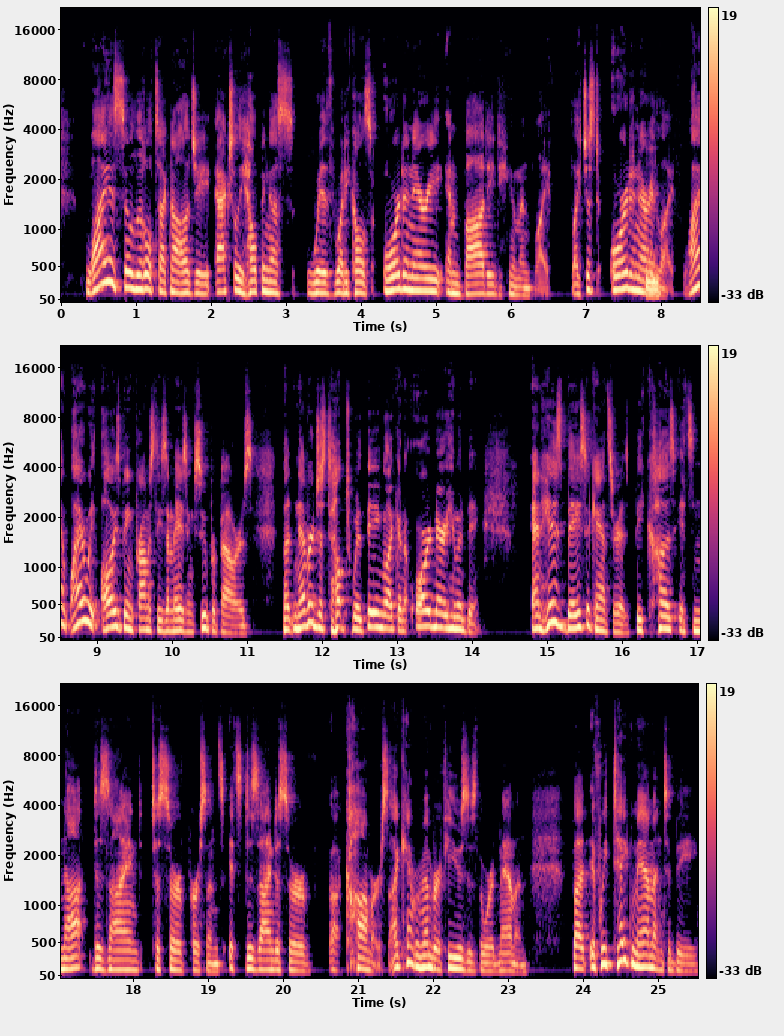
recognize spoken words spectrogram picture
why is so little technology actually helping us with what he calls ordinary embodied human life? Like just ordinary mm. life. Why, why are we always being promised these amazing superpowers, but never just helped with being like an ordinary human being? And his basic answer is because it's not designed to serve persons, it's designed to serve uh, commerce. I can't remember if he uses the word mammon, but if we take mammon to be,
